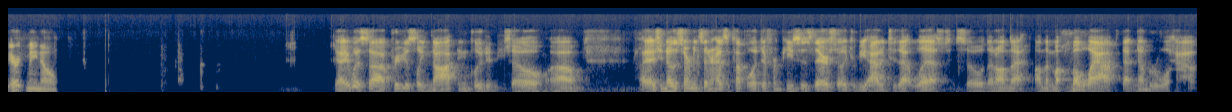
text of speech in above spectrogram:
Eric may know. Yeah, it was uh, previously not included. So, um, as you know, the Sermon Center has a couple of different pieces there, so it could be added to that list. So then on the on the mobile app, that number will have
